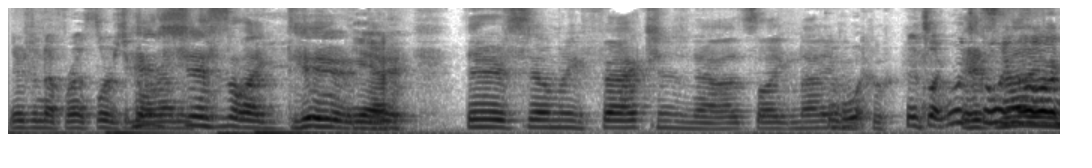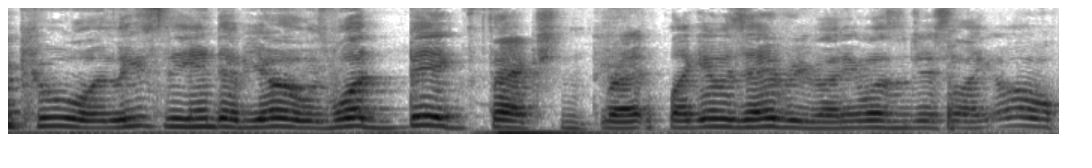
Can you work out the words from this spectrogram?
There's enough wrestlers to go around. It's just like, dude. Yeah. There, there's so many factions now. It's like not even. Cool. It's like what's it's going not on? even cool. At least the NWO was one big faction. Right. Like it was everybody. It wasn't just like, oh,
